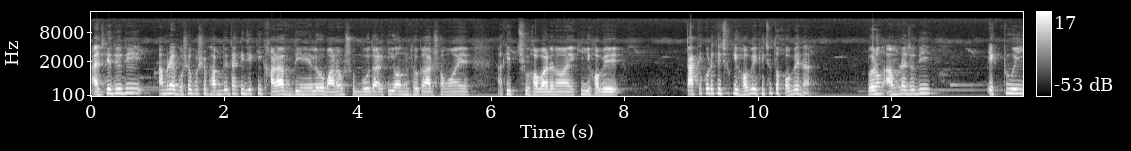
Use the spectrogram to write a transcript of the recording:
আজকে যদি আমরা বসে বসে ভাবতে থাকি যে কি খারাপ দিন এলো, মানব সভ্যতার কি অন্ধকার সময়ে কিচ্ছু হবার নয়, কি হবে? তাতে করে কিছু কি হবে? কিছু তো হবে না। বরং আমরা যদি একটু এই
